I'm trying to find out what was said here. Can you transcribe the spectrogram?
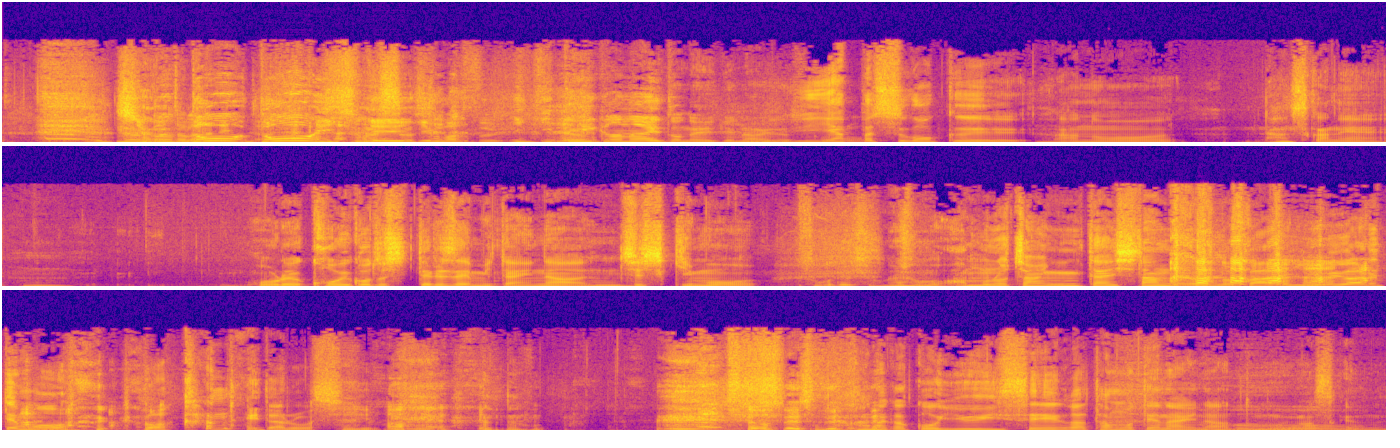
でどどう、どう生きていきます？生きていかないとね、いけないですやっぱすごく、あの、なんですかね、俺こういうこと知ってるぜみたいな知識も、そうですよね。安室ちゃん引退したんだよとか言われても 分かんないだろうし、なかなかこう優位性が保てないなと思いますけどね。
